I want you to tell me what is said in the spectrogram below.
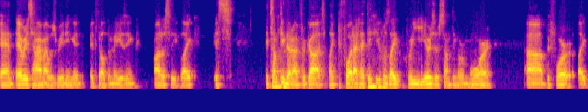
And every time i was reading it it felt amazing honestly. Like it's it's something that i forgot. Like before that i think it was like three years or something or more uh before like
